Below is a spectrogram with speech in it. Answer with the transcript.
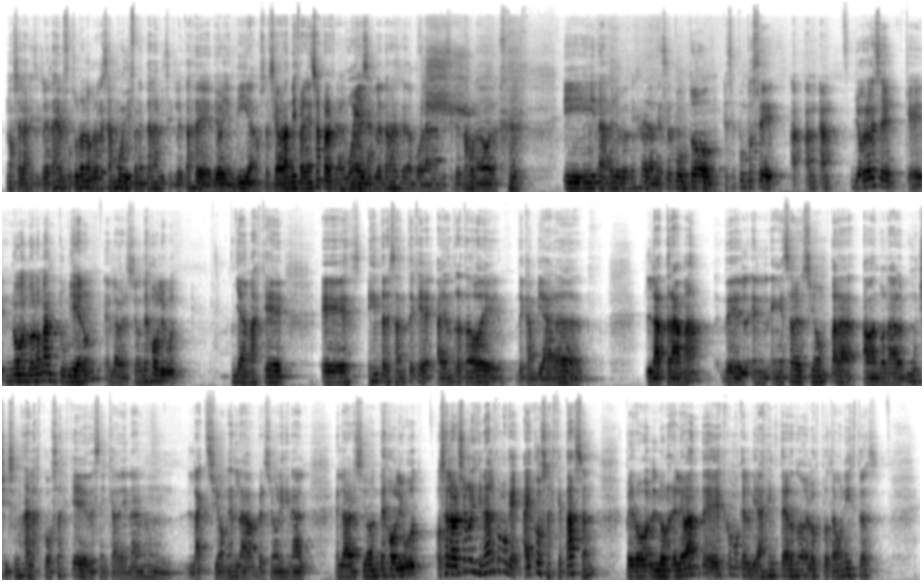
no sé, las bicicletas en el futuro no creo que sean muy diferentes a las bicicletas de, de hoy en día. O sea, sí habrán diferencias, pero al final las bicicletas, bicicletas volan, bicicletas voladoras. y nada, yo creo que en general ese punto, ese punto se, a- a- a- yo creo que, se, que no, no lo mantuvieron en la versión de Hollywood. Y además que es, es interesante que hayan tratado de, de cambiar eh, la trama del- en, en esa versión para abandonar muchísimas de las cosas que desencadenan la acción en la versión original. En la versión de Hollywood, o sea, la versión original como que hay cosas que pasan, pero lo relevante es como que el viaje interno de los protagonistas.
